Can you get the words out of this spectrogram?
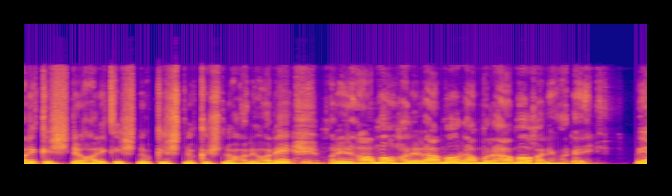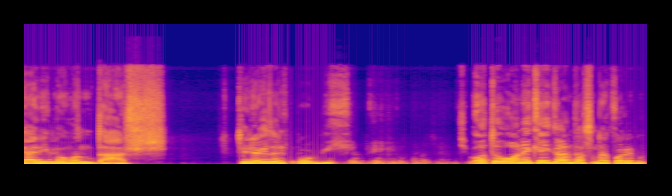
হরে কৃষ্ণ হরে কৃষ্ণ কৃষ্ণ কৃষ্ণ, হরে হরে হরে রাম হরে রাম রাম রাম, হরে হরে। মোহন দাস। তিনি একজন কবি। অত অনেকেই গান রচনা করেন।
